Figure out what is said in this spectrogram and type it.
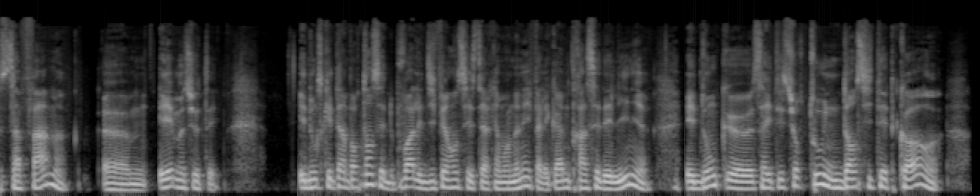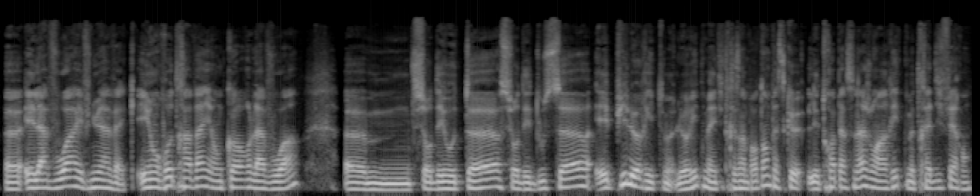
sa femme et Monsieur T. et donc, ce qui était important, c'est de pouvoir les différencier. C'est-à-dire qu'à un moment donné, il fallait quand même tracer des lignes. Et donc, euh, ça a été surtout une densité de corps. euh, et la voix est venue avec. Et on retravaille encore la voix euh, sur des hauteurs, sur des douceurs. Et puis le rythme. Le rythme a été très important parce que les trois personnages ont un rythme très différent.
